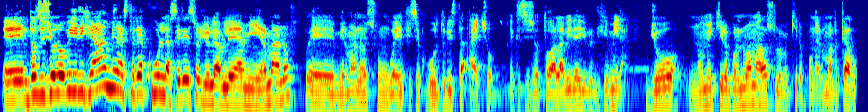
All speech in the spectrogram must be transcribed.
Eh, entonces yo lo vi y dije, ah, mira, estaría cool hacer eso. Yo le hablé a mi hermano, eh, mi hermano es un güey fisicoculturista, ha hecho ejercicio toda la vida y yo le dije, mira, yo no me quiero poner mamado, solo me quiero poner marcado.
